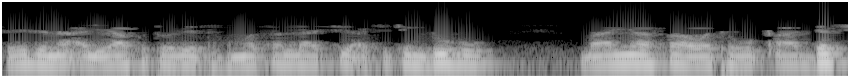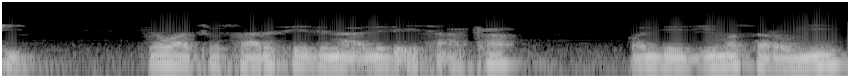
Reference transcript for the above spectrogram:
Sayyidina Ali ya fito zai tafi masallaci a cikin duhu bayan ya sa wata wuka dafi ya wato sare Sayyidina Ali da ita aka wanda ya ji masa rauni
